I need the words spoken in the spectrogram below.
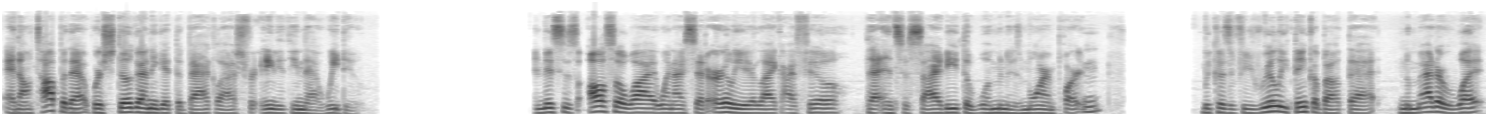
And on top of that we're still going to get the backlash for anything that we do. And this is also why when i said earlier like i feel that in society the woman is more important. Because if you really think about that no matter what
